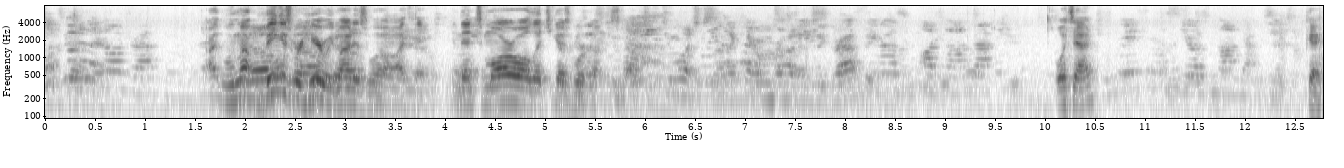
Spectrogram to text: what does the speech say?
Let's go to the non-drafting. I, we might, being as we're here, we might as well. I think. And then tomorrow, I'll let you guys work on this Too stuff. much, too much, 'cause I can't remember how to do the graphic. Zeros non-drafting. What's that? Grade from the zeros non-drafting. Okay.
